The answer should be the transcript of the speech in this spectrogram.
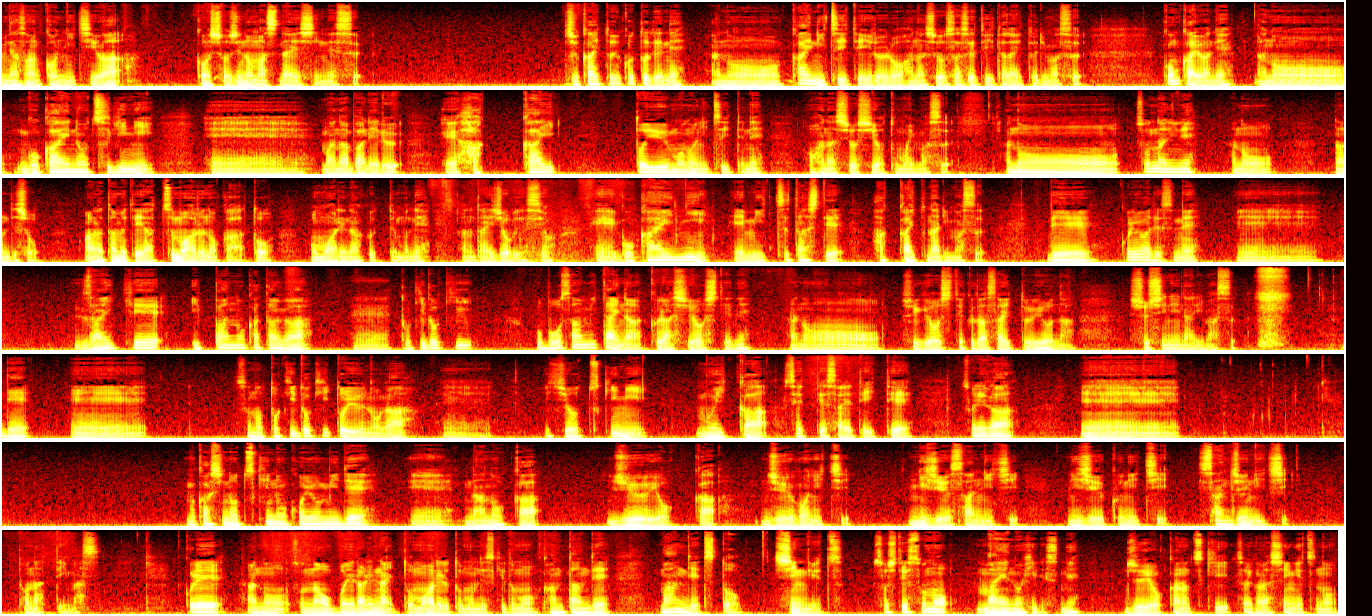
皆さんこんにちは。高尚寺の増田衛進です。樹会ということでねあの、会についていろいろお話をさせていただいております。今回はねあのー、5回の次に、えー、学ばれる、えー、8回というものについてねお話をしようと思います。あのそんなにねあの何でしょう。改めて8つもあるのかと思われなくってもねあの大丈夫ですよ、えー、5回に、え、3つ足して8回となります。でこれはですね、えー、在家一般の方が、えー、時々お坊さんみたいな暮らしをしてね、あのー、修行してくださいというような趣旨になります。で、えー、その時々というのが、え一応月に6日設定されていてそれが、えー、昔の月の暦で、えー、7日14日15日23日29日30日となっています。これあのそんな覚えられないと思われると思うんですけども簡単で満月と新月そしてその前の日ですね。14日の月それから新月の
